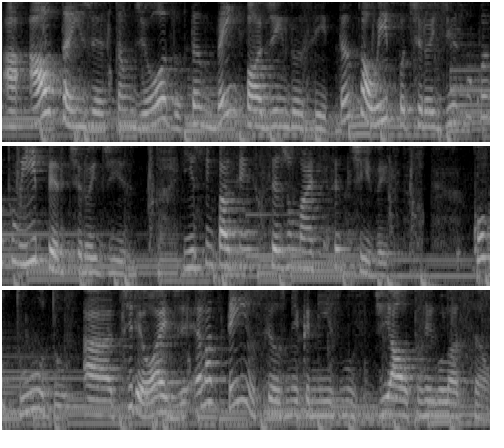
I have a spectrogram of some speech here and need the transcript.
a alta ingestão de iodo também pode induzir tanto ao hipotiroidismo quanto ao hipertiroidismo, isso em pacientes que sejam mais suscetíveis. Contudo, a tireoide ela tem os seus mecanismos de autorregulação.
